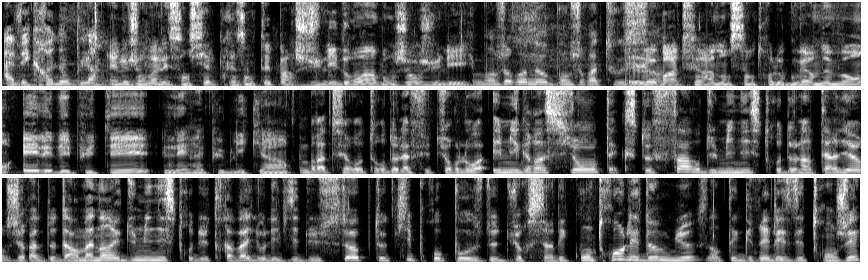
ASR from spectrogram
avec Renaud Blanc. Et le journal essentiel présenté par Julie Drouin. Bonjour Julie. Bonjour Renaud, bonjour à tous. Le bras de fer annoncé entre le gouvernement et les députés, les républicains. Bras de fer autour de la future loi immigration, texte phare du ministre de l'Intérieur Gérald Darmanin et du ministre du Travail Olivier Dussopt qui propose de durcir les contrôles et de mieux intégrer les étrangers.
